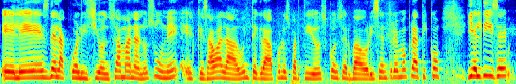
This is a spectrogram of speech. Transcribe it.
Él es de la coalición Samaná nos une, eh, que es avalado, integrada por los partidos conservador y centro democrático. Y él dice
